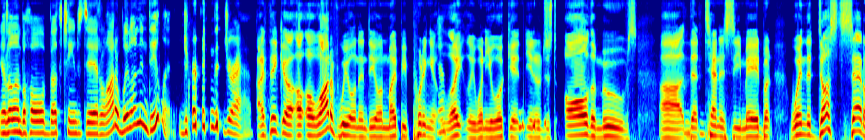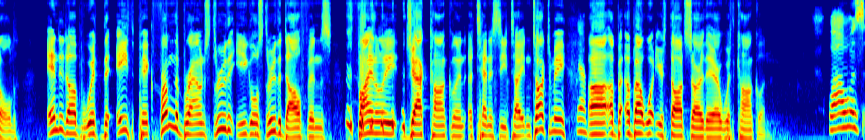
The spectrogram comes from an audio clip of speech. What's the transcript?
you know, lo and behold, both teams did a lot of wheeling and dealing during the draft. I think a, a lot of wheeling and dealing might be putting it Yeah. lightly when you look at you know just all the moves uh, that Tennessee made. But when the dust settled, ended up with the eighth pick from the Browns through the Eagles through the Dolphins. Finally, Jack Conklin, a Tennessee Titan. Talk to me Yeah. uh, ab- about what your thoughts are there with Conklin. Well, I was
